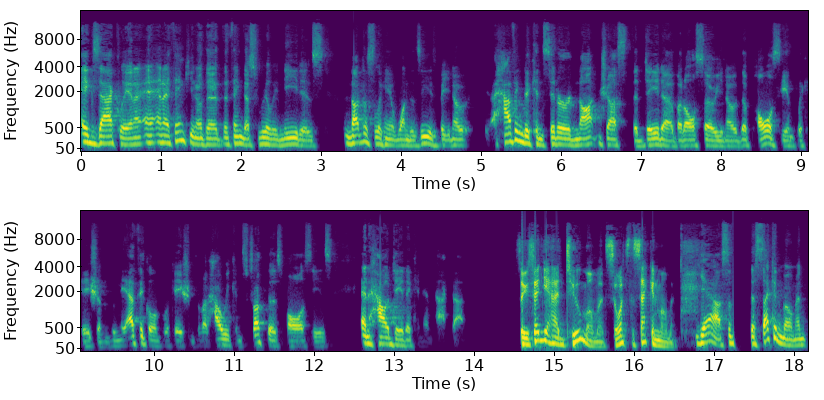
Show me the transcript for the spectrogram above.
Exactly. And I, and I think, you know, the, the thing that's really neat is not just looking at one disease, but, you know, having to consider not just the data, but also, you know, the policy implications and the ethical implications about how we construct those policies and how data can impact that. So you said you had two moments. So what's the second moment? Yeah. So the second moment,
